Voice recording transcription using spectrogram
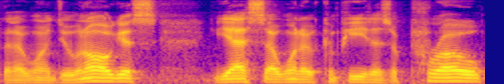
that I want to do in August. Yes, I want to compete as a pro.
